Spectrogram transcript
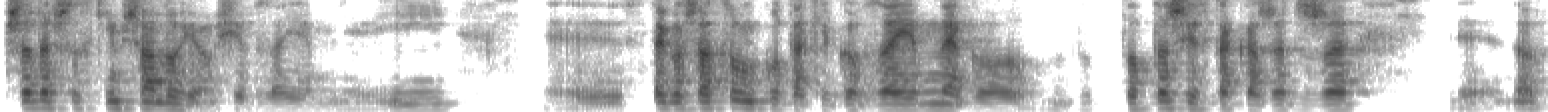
przede wszystkim szanują się wzajemnie i e, z tego szacunku takiego wzajemnego, to też jest taka rzecz, że e, no,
